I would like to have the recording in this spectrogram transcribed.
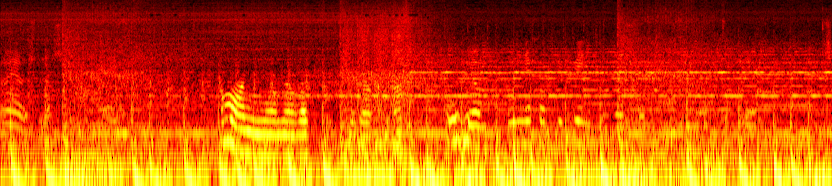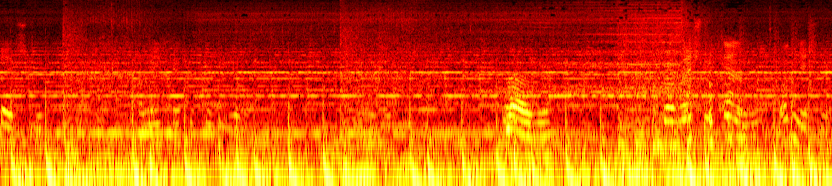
No ja już masz. Czemu oni nie umieją wejść do okna? Umią, u mnie chłopie pięciu chłopie sześciu. Ale ich jakoś nie lubię. Lewy. Chyba weź mi ten, podnieś mnie.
